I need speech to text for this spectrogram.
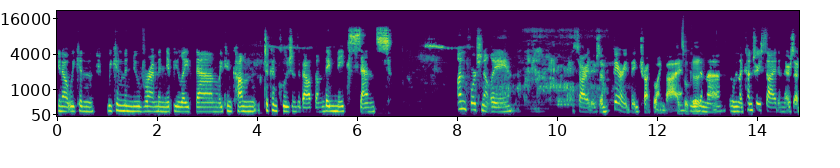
you know we can we can maneuver and manipulate them we can come to conclusions about them they make sense unfortunately sorry, there's a very big truck going by. That's okay. Live in the live in the countryside, and there's a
